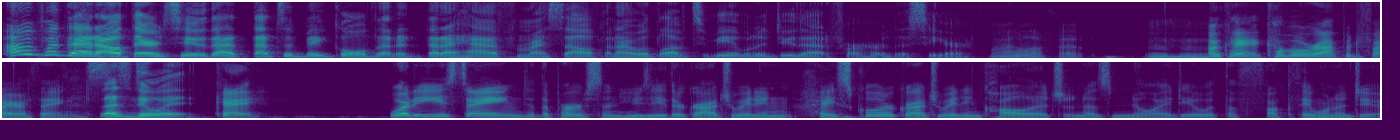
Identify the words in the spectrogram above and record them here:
I'm gonna put that out there too. That that's a big goal that that I have for myself. And I would love to be able to do that for her this year. I love it. Mhm. Okay, a couple rapid fire things. Let's do it. Okay. What are you saying to the person who's either graduating high school or graduating college and has no idea what the fuck they want to do?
